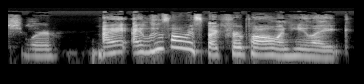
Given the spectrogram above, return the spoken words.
Sure. I i lose all respect for paul when he like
